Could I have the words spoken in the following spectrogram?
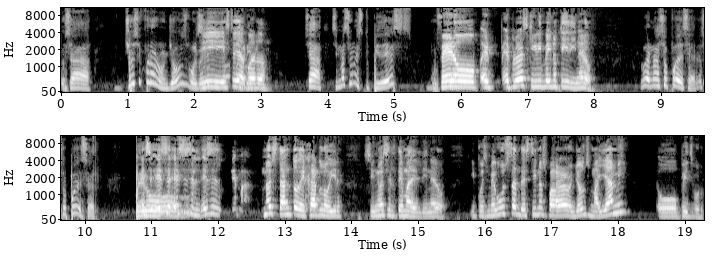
o sea, yo si fuera Aaron Jones volvería Sí, a estoy de acuerdo. O sea, si hace una estupidez, Pero el, el problema es que Green Bay no tiene dinero. bueno, eso puede ser, eso puede ser. Pero Ese, ese- ese es el, ese es el tema. No es tanto dejarlo ir, sino es el tema del dinero. Y pues me gustan destinos para Aaron Jones, Miami o Pittsburgh.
